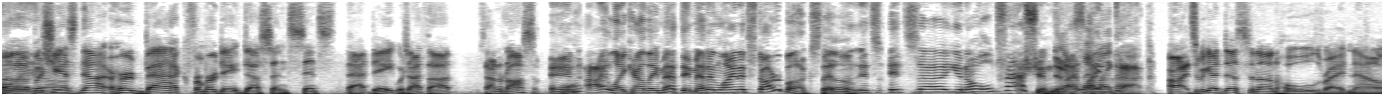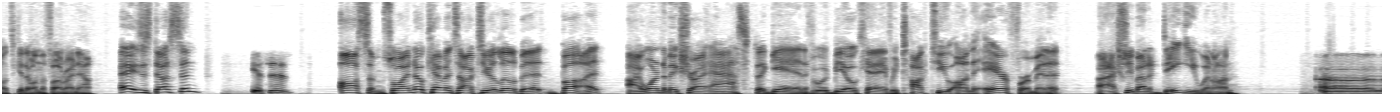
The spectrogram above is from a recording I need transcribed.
Uh, Oh, yeah. But she has not heard back from her date, Dustin, since that date, which I thought sounded awesome. And I like how they met. They met in line at Starbucks. That, Boom. it's it's uh, you know old fashioned, and Yes, I I like, like that. All right, so we got Dustin on hold right now. Let's get him on the phone right now. Hey, is this Dustin? Yes, it is. Awesome. So I know Kevin talked to you a little bit, but I wanted to make sure I asked again if it would be okay if we talked to you on the air for a minute, uh, actually about a date you went on. Uh,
